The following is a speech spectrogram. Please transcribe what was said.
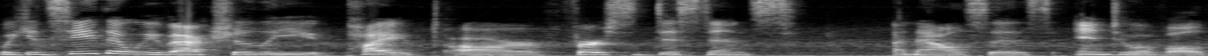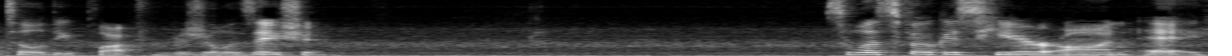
We can see that we've actually piped our first distance analysis into a volatility plot for visualization. So let's focus here on A.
